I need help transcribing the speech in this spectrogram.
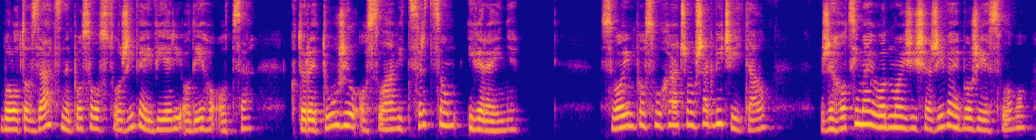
Bolo to vzácne posolstvo živej viery od jeho otca, ktoré túžil osláviť srdcom i verejne. Svojim poslucháčom však vyčítal, že hoci majú od Mojžiša živé Božie slovo,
